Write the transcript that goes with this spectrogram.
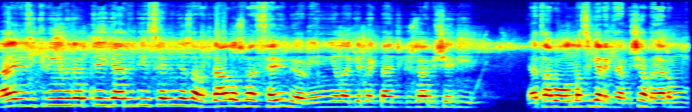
Yani biz 2024 diye geldi diye seviniyoruz ama daha doğrusu ben sevinmiyorum. Yeni yıla girmek bence güzel bir şey değil. Ya tabi olması gereken bir şey ama yani,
